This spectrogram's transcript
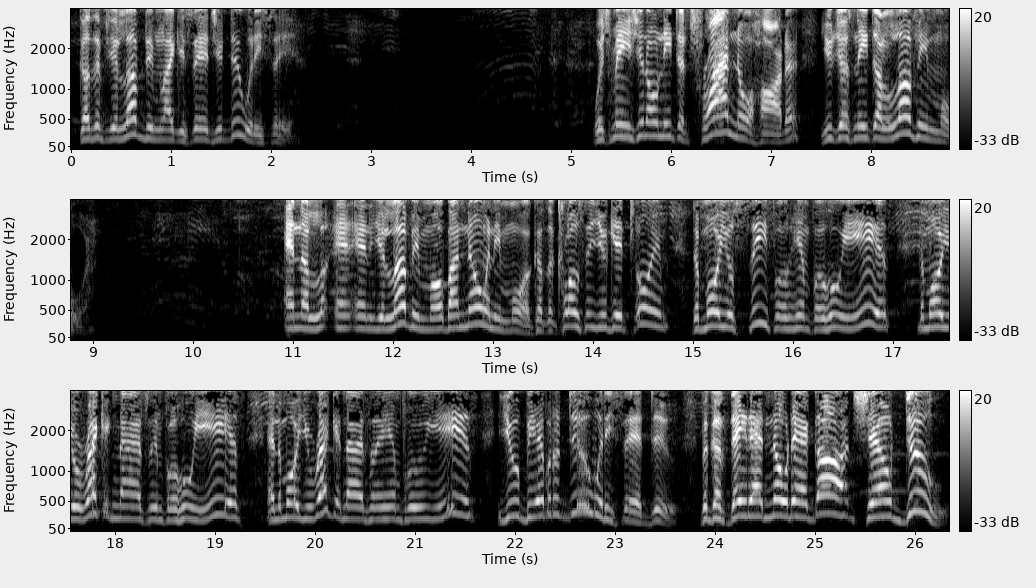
Because if you loved him like he said, you do what he said. Which means you don't need to try no harder, you just need to love him more. And, the, and, and you love him more by knowing him more. Because the closer you get to him, the more you'll see for him for who he is, the more you'll recognize him for who he is, and the more you recognize him for who he is, you'll be able to do what he said do. Because they that know their God shall do.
